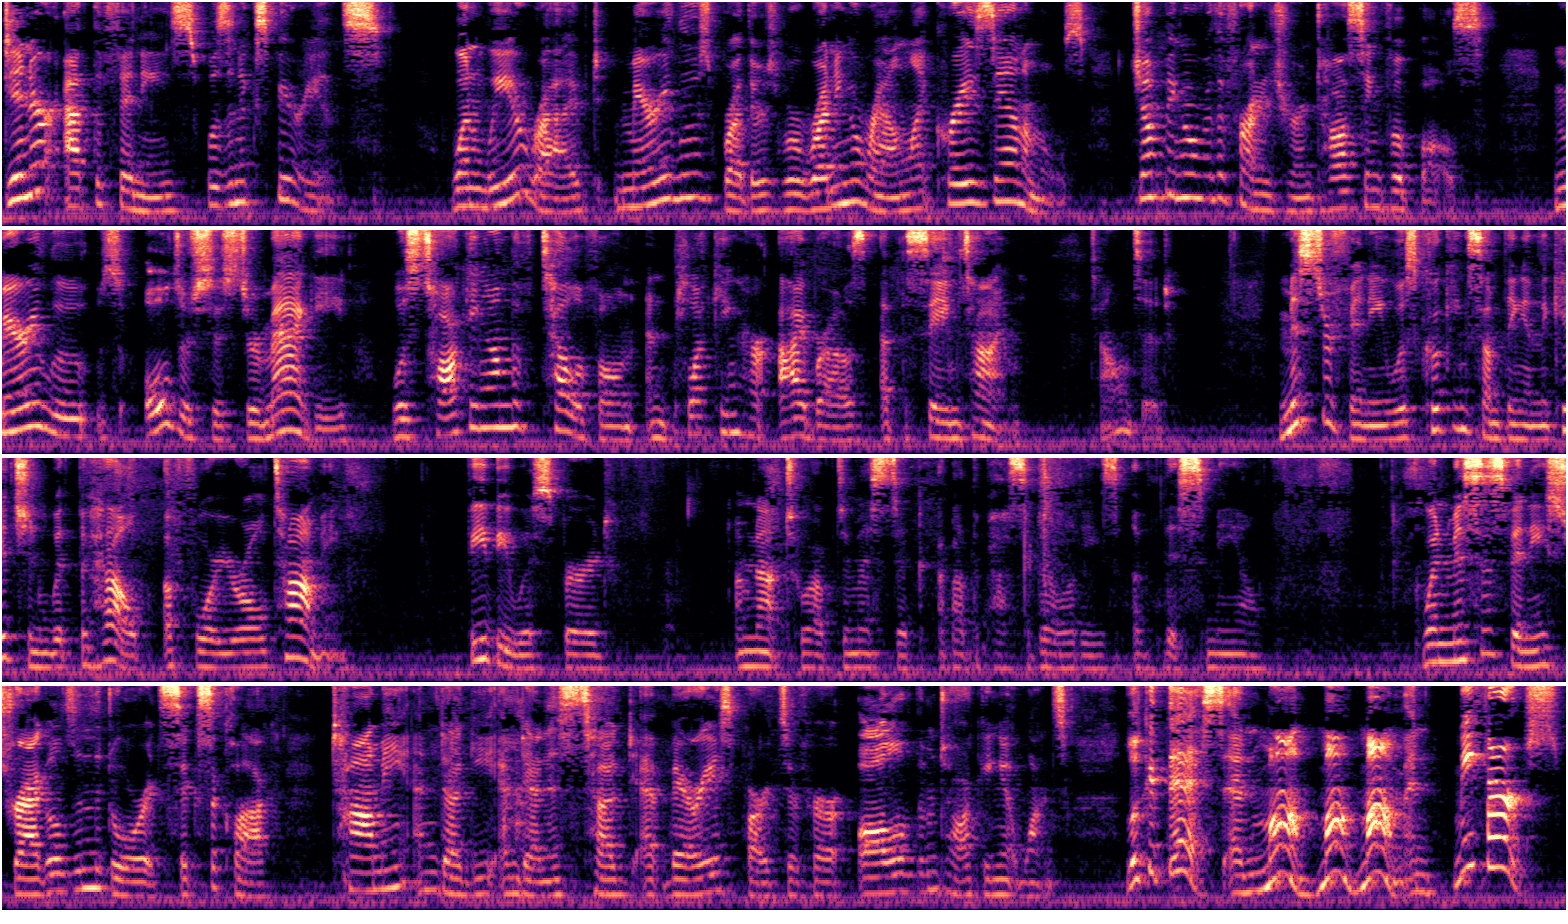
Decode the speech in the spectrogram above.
Dinner at the Finneys was an experience. When we arrived, Mary Lou's brothers were running around like crazed animals, jumping over the furniture and tossing footballs. Mary Lou's older sister, Maggie, was talking on the telephone and plucking her eyebrows at the same time. Talented. Mr. Finney was cooking something in the kitchen with the help of four-year-old Tommy. Phoebe whispered, I'm not too optimistic about the possibilities of this meal. When Mrs. Finney straggled in the door at six o'clock, Tommy and Dougie and Dennis tugged at various parts of her, all of them talking at once look at this, and mom, mom, mom, and me first.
